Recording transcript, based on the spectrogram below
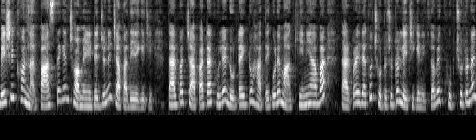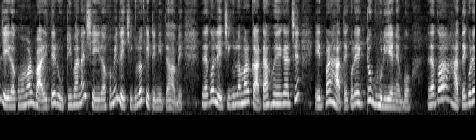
বেশিক্ষণ না পাঁচ থেকে ছ মিনিটের জন্য চাপা দিয়ে রেখেছি। তারপর চাপাটা খুলে ডোটা একটু হাতে করে মাখিয়ে নিয়ে আবার তারপরে দেখো, ছোট ছোট লেচিকে নিচ্ছি। তবে খুব ছোট না যেই রকম আমার বাড়িতে রুটি বানাই, সেই রকমই লেচিগুলো কেটে নিতে হবে। দেখো, লেচিগুলো আমার কাটা হয়ে গেছে। এরপর হাতে করে একটু ঘুরিয়ে নেব। দেখো, হাতে করে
